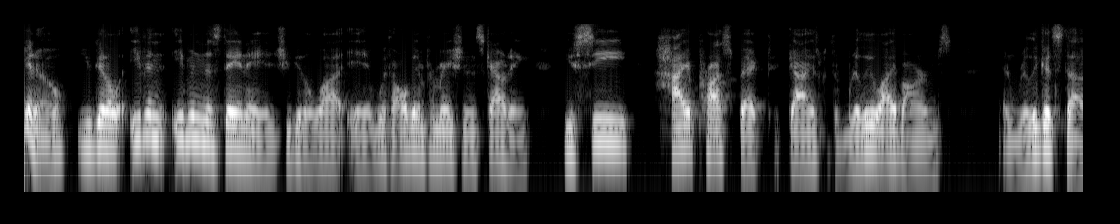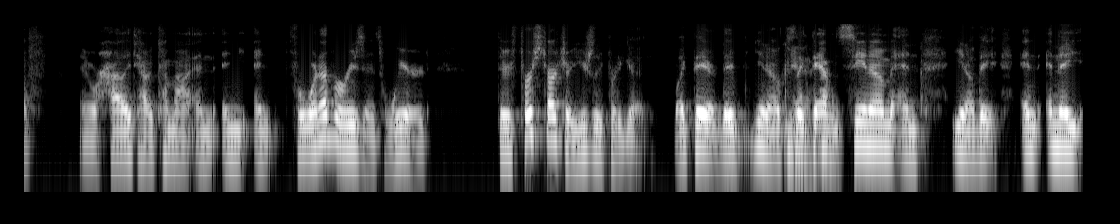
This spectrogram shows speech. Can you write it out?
you know, you get a even even this day and age, you get a lot in, with all the information and scouting. You see high prospect guys with really live arms and really good stuff, and we're highly touted come out and and and for whatever reason, it's weird their first starts are usually pretty good. Like they they you know because yeah. like they haven't seen them and you know they and and they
